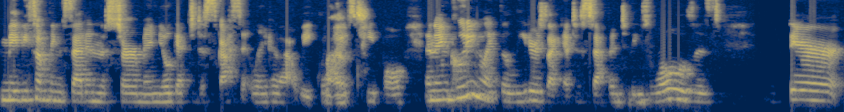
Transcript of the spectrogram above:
maybe something said in the sermon, you'll get to discuss it later that week with Right. those people, and including like the leaders that get to step into these roles is they're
